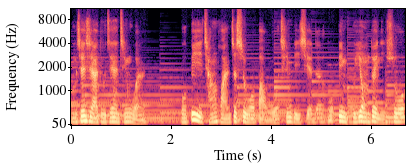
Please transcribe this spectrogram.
我们先一起来读今天的经文。我必偿还，这是我保罗亲笔写的，我并不用对你说，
